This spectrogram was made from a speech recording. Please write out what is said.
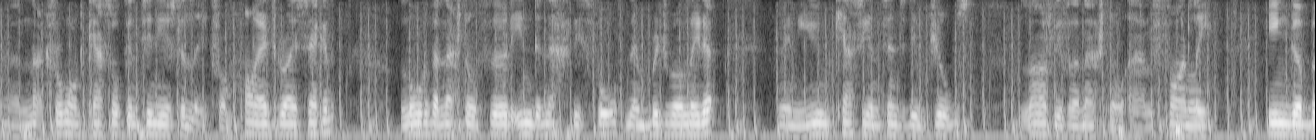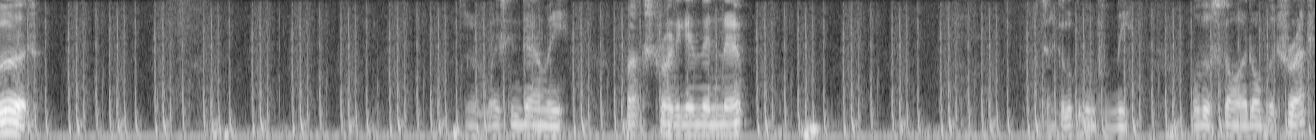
And Natural Castle continues to lead from High Edge Grey second, Lord of the National third, Indernacht is fourth, and then Bridgewell leader. Then Hume, Cassie and Sensitive Jules, largely for the National, and finally Inga Bird. So racing down the back straight again then now. Take a look at them from the other side of the track.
